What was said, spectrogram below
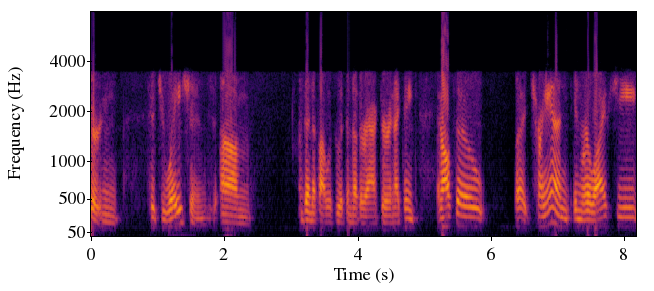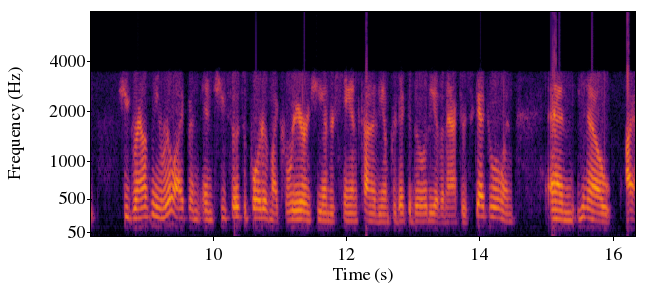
certain situations um, than if I was with another actor. And I think, and also, uh, Tran in real life, she she grounds me in real life, and and she's so supportive of my career, and she understands kind of the unpredictability of an actor's schedule, and and you know. I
